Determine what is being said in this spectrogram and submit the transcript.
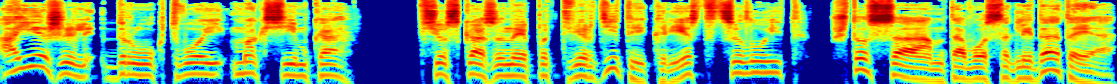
А ежели друг твой, Максимка, все сказанное подтвердит и крест целует, что сам того соглядатая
